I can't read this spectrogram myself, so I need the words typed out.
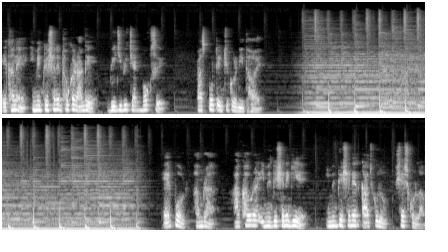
এখানে ইমিগ্রেশনে ঢোকার আগে বিজিবি চেক বক্সে পাসপোর্ট এন্ট্রি করে নিতে হয়। এরপর আমরা আখাউড়া ইমিগ্রেশনে গিয়ে ইমিগ্রেশনের কাজগুলো শেষ করলাম।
